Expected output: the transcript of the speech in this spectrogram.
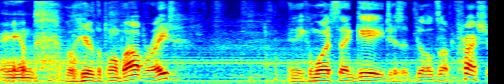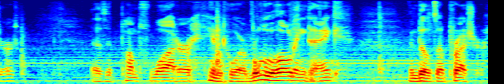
and we'll hear the pump operate. And you can watch that gauge as it builds up pressure as it pumps water into our blue holding tank and builds up pressure.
